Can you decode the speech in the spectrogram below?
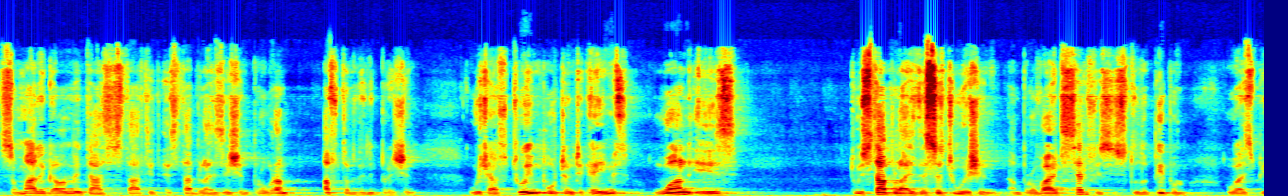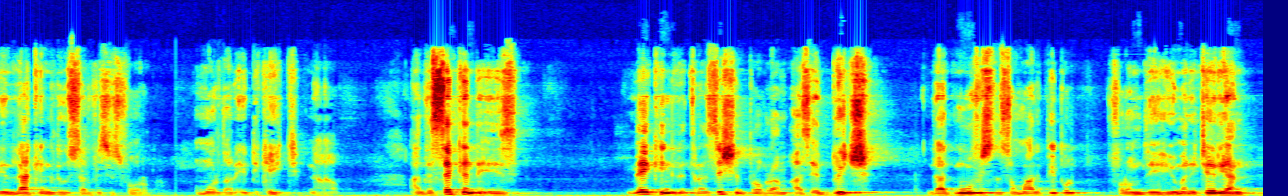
The Somali government has started a stabilization program after the liberation, which has two important aims. One is to stabilize the situation and provide services to the people who has been lacking those services for more than a decade now. And the second is making the transition program as a bridge that moves the Somali people from the humanitarian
